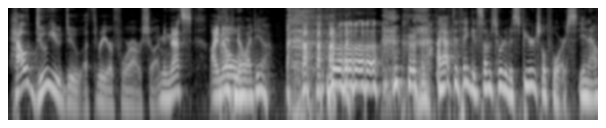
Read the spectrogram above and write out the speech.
How do you do a three or four hour show? I mean, that's, I know. I have no idea. I have to think it's some sort of a spiritual force, you know.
